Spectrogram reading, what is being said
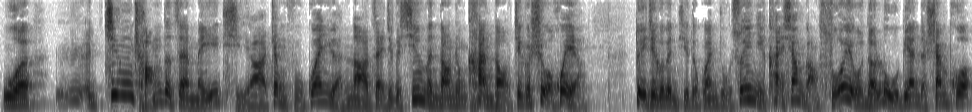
我呃经常的在媒体啊、政府官员呐、在这个新闻当中看到这个社会啊对这个问题的关注。所以你看，香港所有的路边的山坡。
